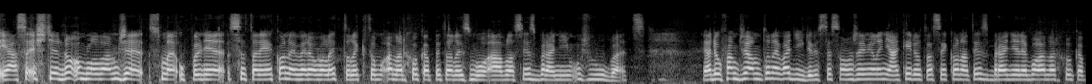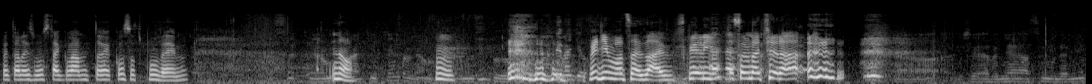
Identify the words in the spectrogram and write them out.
Já se ještě jednou omlouvám, že jsme úplně se tady jako nevěnovali tolik tomu anarchokapitalismu a vlastně zbraním už vůbec. Já doufám, že vám to nevadí. Kdybyste samozřejmě měli nějaký dotaz jako na ty zbraně nebo anarchokapitalismus, tak vám to jako zodpovím. No. Hm. Vidím moc zájem. Skvělý, to jsem nadšená. že hodně asi moderní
